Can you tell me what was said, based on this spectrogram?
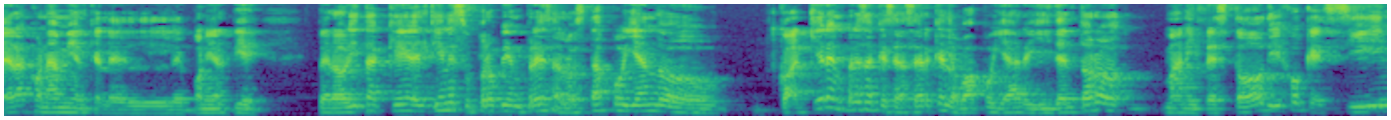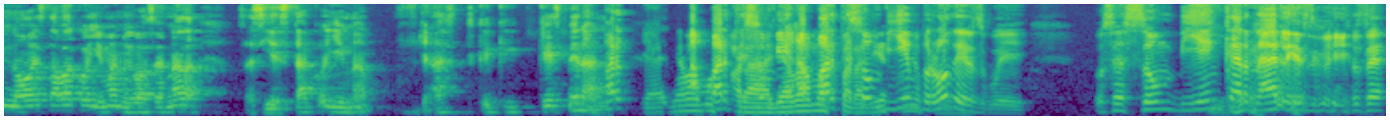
era Konami el que le, le ponía el pie. Pero ahorita que él tiene su propia empresa, lo está apoyando. Cualquier empresa que se acerque lo va a apoyar. Y Del Toro manifestó, dijo que si no estaba Kojima no iba a hacer nada. O sea, si está Kojima, pues ya, ¿qué, qué, qué esperan? Aparte, Ya, ya vamos aparte para- son ya bien, vamos aparte para son 10 bien años, brothers, güey. O sea, son bien Sí. carnales, güey. O sea,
